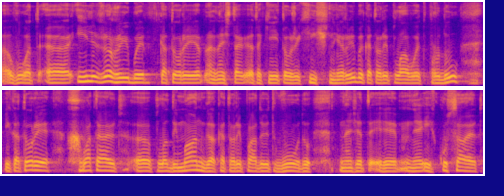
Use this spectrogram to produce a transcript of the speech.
Вот. Э, или же рыбы, которые, значит, такие тоже хищные рыбы, которые плавают в пруду и которые хватают э, плоды манго, которые падают в воду, значит, их кусают.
